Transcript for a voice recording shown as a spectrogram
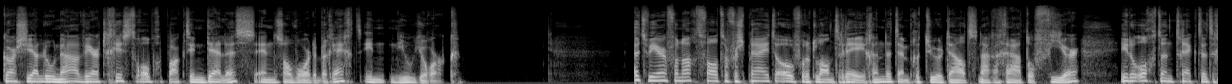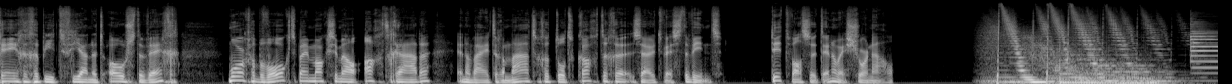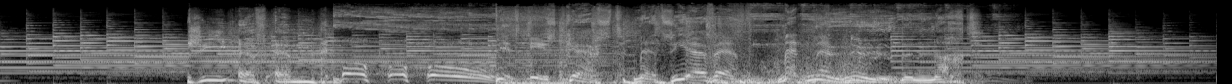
Garcia Luna werd gisteren opgepakt in Dallas en zal worden berecht in New York. Het weer vannacht valt er verspreid over het land regen. De temperatuur daalt naar een graad of 4. In de ochtend trekt het regengebied via het oosten weg. Morgen bewolkt bij maximaal 8 graden... en dan waait er een matige tot krachtige zuidwestenwind. Dit was het NOS Journaal. ZFM. Ho, ho, ho. Dit is kerst met ZFM. Met men nu de nacht.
